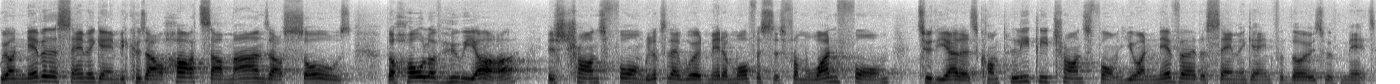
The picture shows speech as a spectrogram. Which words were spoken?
We are never the same again because our hearts, our minds, our souls, the whole of who we are is transformed. We looked at that word metamorphosis from one form to the other. It's completely transformed. You are never the same again for those who have met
